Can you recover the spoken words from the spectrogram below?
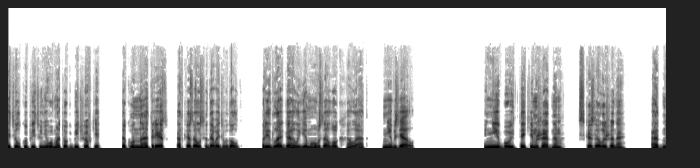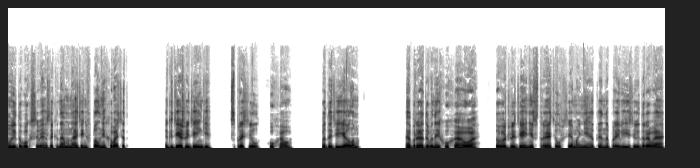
хотел купить у него моток бечевки, так он наотрез отказался давать в долг. Предлагал ему в залог халат. Не взял. «Не будь таким жадным», — сказала жена. «Одной-двух связок нам на день вполне хватит». «Где же деньги?» — спросил Хухао. «Под одеялом». Обрадованный Хухао тот же день истратил все монеты на провизию дрова,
